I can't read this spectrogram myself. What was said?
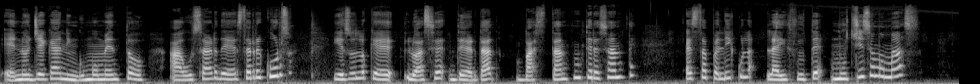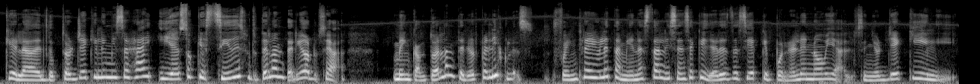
eh, no llega en ningún momento a usar de este recurso, y eso es lo que lo hace de verdad bastante interesante. Esta película la disfruté muchísimo más que la del Dr. Jekyll y Mr. Hyde, y eso que sí disfruté la anterior, o sea, me encantó la anterior película. Fue increíble también esta licencia que yo les decía que ponerle novia al señor Jekyll y,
